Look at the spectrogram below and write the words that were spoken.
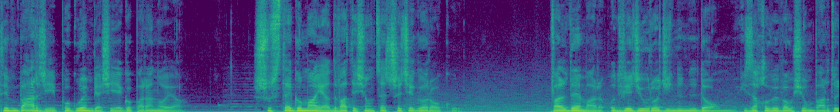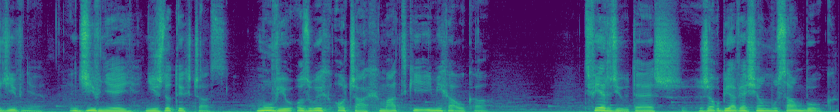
tym bardziej pogłębia się jego paranoja. 6 maja 2003 roku. Waldemar odwiedził rodzinny dom i zachowywał się bardzo dziwnie. Dziwniej niż dotychczas. Mówił o złych oczach matki i Michałka. Twierdził też, że objawia się mu sam Bóg.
